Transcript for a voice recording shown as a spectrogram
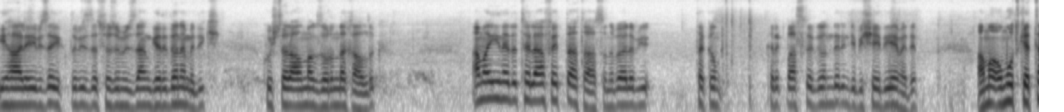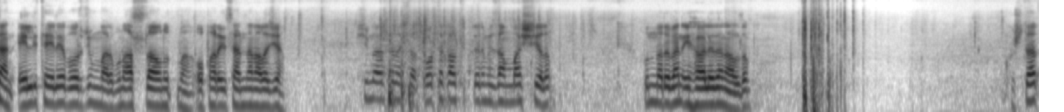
İhaleyi bize yıktı. Biz de sözümüzden geri dönemedik. Kuşları almak zorunda kaldık. Ama yine de telafi etti hatasını. Böyle bir takım kırık baskı gönderince bir şey diyemedim. Ama Umut Keten 50 TL borcum var. Bunu asla unutma. O parayı senden alacağım. Şimdi arkadaşlar portakal tiplerimizden başlayalım. Bunları ben ihaleden aldım. Kuşlar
